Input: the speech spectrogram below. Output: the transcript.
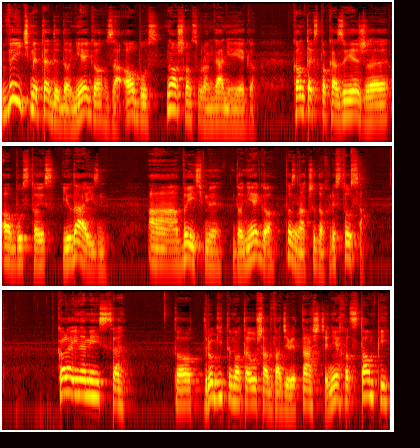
Wyjdźmy tedy do Niego za obóz, nosząc urąganie Jego. Kontekst pokazuje, że obóz to jest judaizm, a wyjdźmy do Niego to znaczy do Chrystusa. Kolejne miejsce to 2 Tymoteusza 2,19. Niech odstąpi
